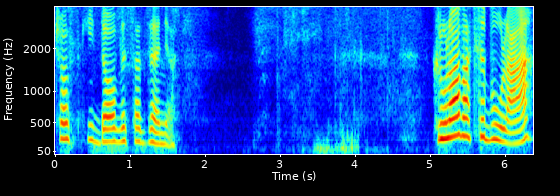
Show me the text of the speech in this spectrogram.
czosnki do wysadzenia. Królowa cebula.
